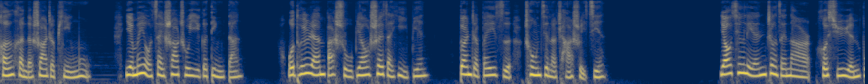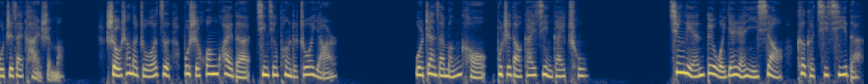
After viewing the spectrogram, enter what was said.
狠狠的刷着屏幕，也没有再刷出一个订单。我颓然把鼠标摔在一边，端着杯子冲进了茶水间。姚青莲正在那儿和徐云不知在砍什么，手上的镯子不时欢快的轻轻碰着桌沿儿。我站在门口，不知道该进该出。青莲对我嫣然一笑，客客气气的：“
